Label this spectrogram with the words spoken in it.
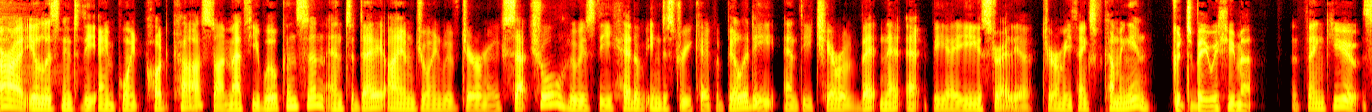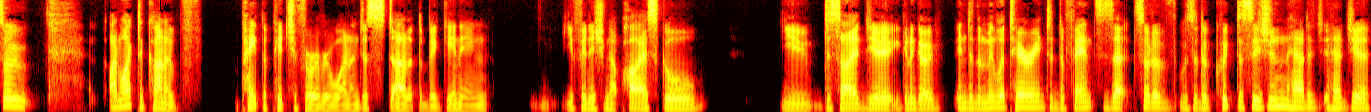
All right, you're listening to the Aimpoint podcast. I'm Mathew Wilkinson, and today I am joined with Jeremy Satchell, who is the head of industry capability and the chair of VetNet at BAE Australia. Jeremy, thanks for coming in. Good to be with you, Matt. Thank you. So, I'd like to kind of paint the picture for everyone and just start at the beginning. You're finishing up high school. You decide you're, you're going to go into the military, into defense. Is that sort of was it a quick decision? How did you, how'd you you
